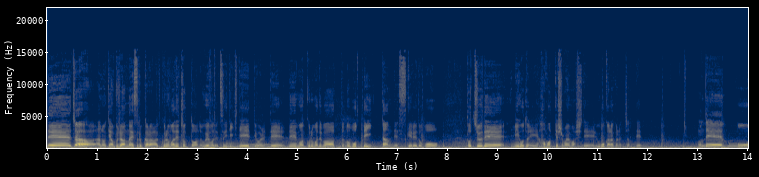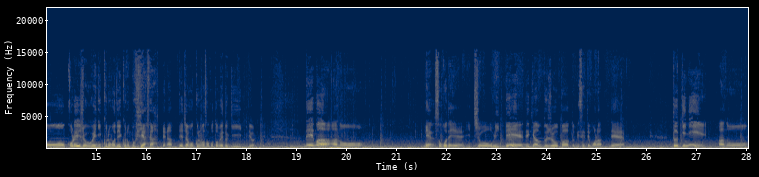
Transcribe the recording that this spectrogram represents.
でじゃああのキャンプ場案内するから車でちょっとあの上までついてきてって言われて。で、まあ、車でバーッと登っていったんですけれども途中で見事にはまってしまいまして動かなくなっちゃって。ほんでもうこれ以上上に車で行くの無理やなってなってじゃあもう車そこ止めときって言われて。でまああのねそこで一応降りてでキャンプ場パート見せてもらって時にあの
